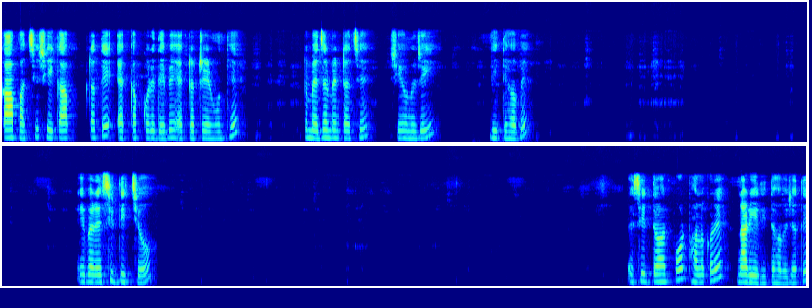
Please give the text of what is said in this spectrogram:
কাপ আছে, সেই কাপটাতে এক কাপ করে দেবে একটা ট্রের মধ্যে। একটা মেজারমেন্ট আছে, সেই অনুযায়ী দিতে হবে। এবার অ্যাসিড দিচ্ছ। অ্যাসিড দেওয়ার পর ভালো করে নাড়িয়ে দিতে হবে যাতে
